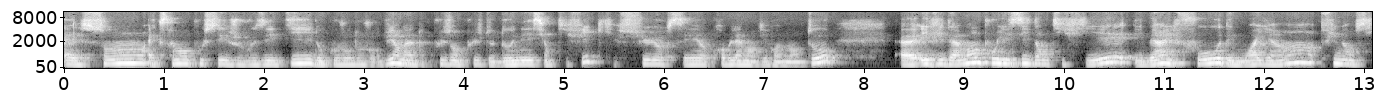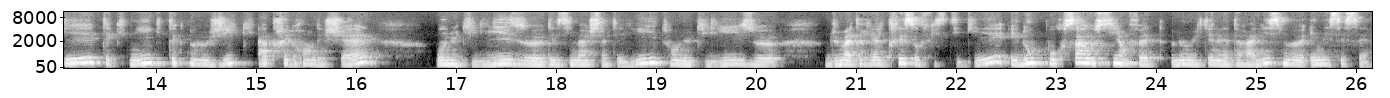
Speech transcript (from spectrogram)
elles sont extrêmement poussées. Je vous ai dit, donc au jour d'aujourd'hui, on a de plus en plus de données scientifiques sur ces euh, problèmes environnementaux. Euh, évidemment, pour les identifier, eh bien, il faut des moyens financiers, techniques, technologiques à très grande échelle. On utilise euh, des images satellites, on utilise du matériel très sophistiqué. Et donc, pour ça aussi, en fait, le multilatéralisme est nécessaire.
